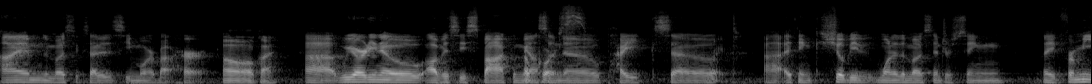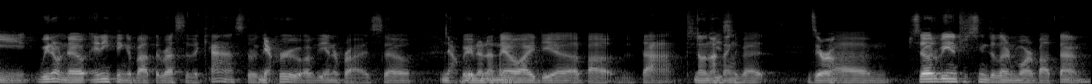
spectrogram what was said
I am the most excited to see more about her. Oh, okay. Uh, we already know obviously Spock, and we Of also course. know Pike. So Right. uh, I think she'll be one of the most interesting. Like for me, we don't know anything about the rest of the cast or the No. crew of the Enterprise, so No, we we have nothing. no idea about that No, piece nothing. of it. Zero. Um, so it'll be interesting to learn more about them.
